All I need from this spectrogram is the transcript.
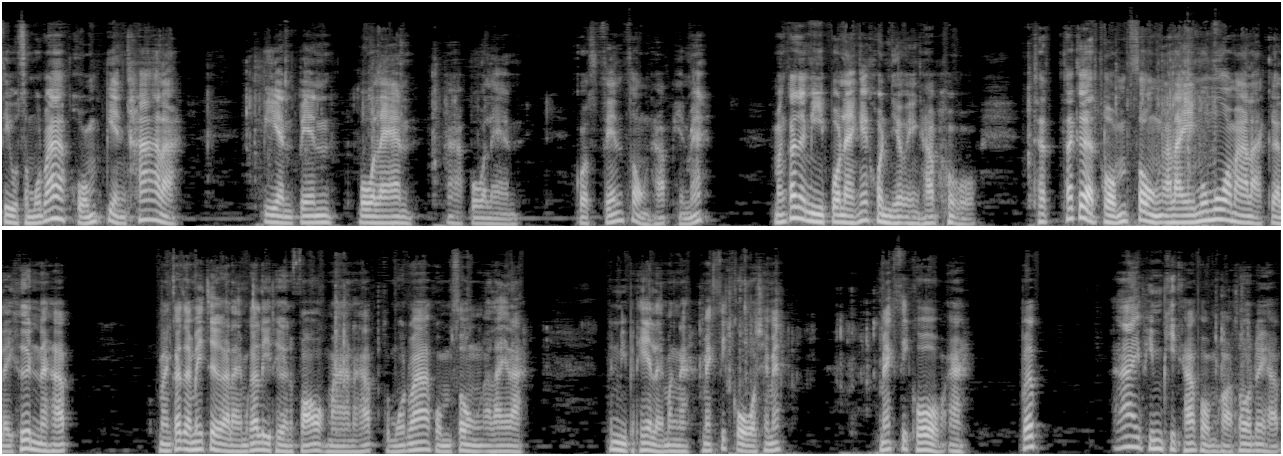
ซิลสมมุติว่าผมเปลี่ยนค่าล่ะ เปลี่ยนเป็นโปแลนด์อ่าโปแลนด์กดเซ็นส่งครับเห็นไหมมันก็จะมีโปแลนด์แค่คนเดียวเองครับโอ้โหถ้าถ้าเกิดผมส่งอะไรมั่วๆมาล่ะเกิดอะไรขึ้นนะครับ มันก็จะไม่เจออะไรมันก็รีเทิร์นฟอลออกมานะครับ สมมุติว่าผมส่งอะไรล่ะ มันมีประเทศอะไรบ้างนะเม็กซิโกใช่ไหมเม็กซิโกอะปุ๊บอ้ายพิมพ์ผิดครับผมขอโทษด้วยครับ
